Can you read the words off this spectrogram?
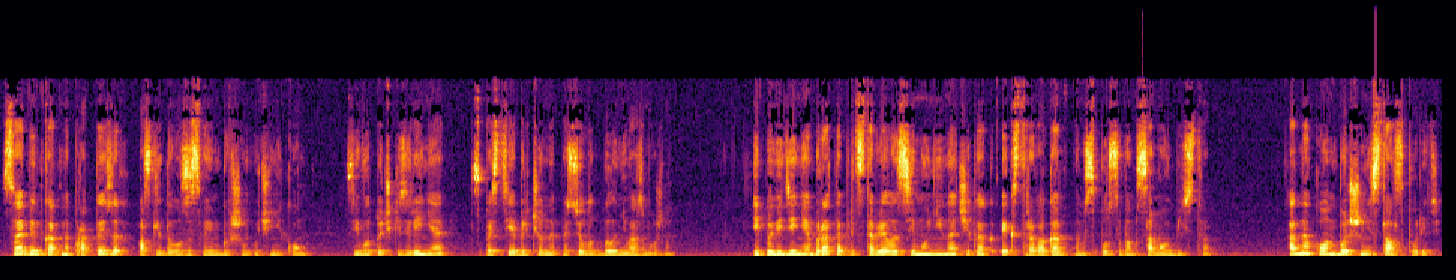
Сабин, как на протезах, последовал за своим бывшим учеником. С его точки зрения, спасти обреченный поселок было невозможно и поведение брата представлялось ему не иначе, как экстравагантным способом самоубийства. Однако он больше не стал спорить.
